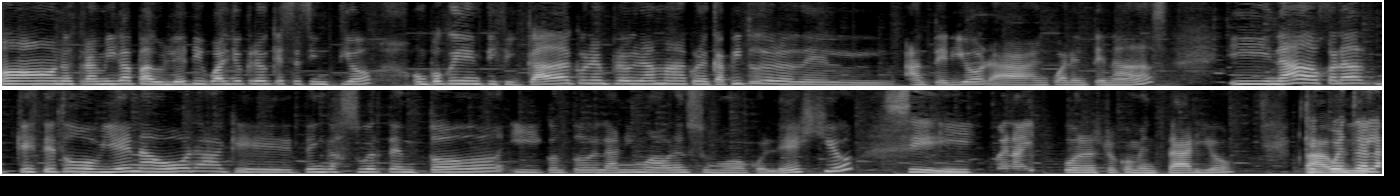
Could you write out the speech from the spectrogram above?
Oh, nuestra amiga Paulette igual yo creo que se sintió un poco identificada con el programa, con el capítulo del anterior a En Cuarentenadas. Y nada, ojalá que esté todo bien ahora, que tenga suerte en todo y con todo el ánimo ahora en su nuevo colegio. Y Sí. bueno, ahí con nuestro comentario. Que encuentre a, Pauli-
